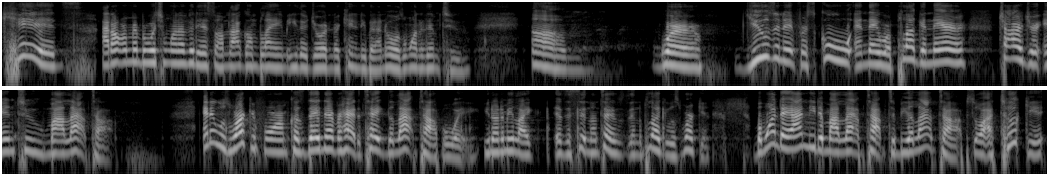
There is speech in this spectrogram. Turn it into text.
kids, I don't remember which one of it is, so I'm not gonna blame either Jordan or Kennedy, but I know it was one of them two. Um, were using it for school and they were plugging their charger into my laptop. And it was working for them because they never had to take the laptop away. You know what I mean? Like as it's sitting on the table in the plug, it was working. But one day I needed my laptop to be a laptop. So I took it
